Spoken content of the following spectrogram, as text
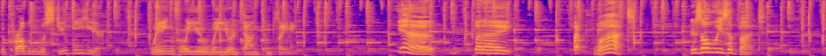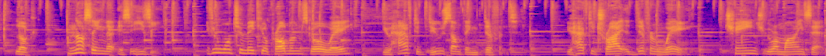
The problem will still be here, waiting for you when you're done complaining. Yeah, but I. But what? There's always a but. Look, I'm not saying that it's easy. If you want to make your problems go away, you have to do something different. You have to try a different way, change your mindset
